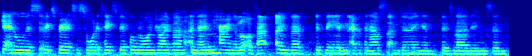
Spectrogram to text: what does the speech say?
getting all this experience as to what it takes to be a Formula One driver, and then carrying a lot of that over with me and everything else that I'm doing and those learnings and.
